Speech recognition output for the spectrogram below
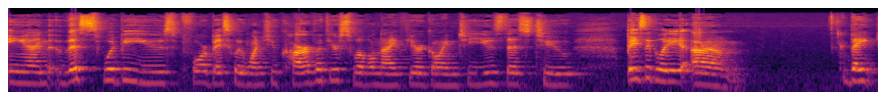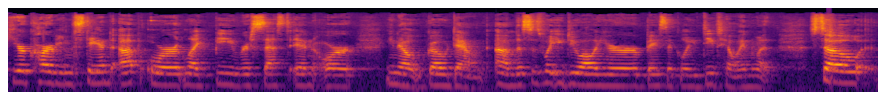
and this would be used for basically once you carve with your swivel knife, you're going to use this to basically um, make your carving stand up or like be recessed in or you know go down. Um, this is what you do all your basically detailing with. So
